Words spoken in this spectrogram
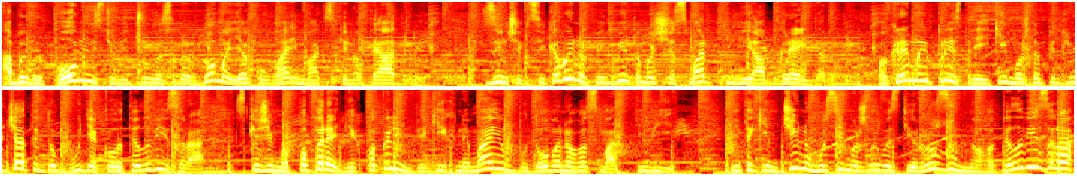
аби ви повністю відчули себе вдома, як у IMAX кінотеатрі. З інших цікавинок відмітимо ще Smart TV Upgrader. Окремий пристрій, який можна підключати до будь-якого телевізора, скажімо, попередніх поколінь, в яких немає вбудованого TV. І таким чином усі можливості розумного телевізора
